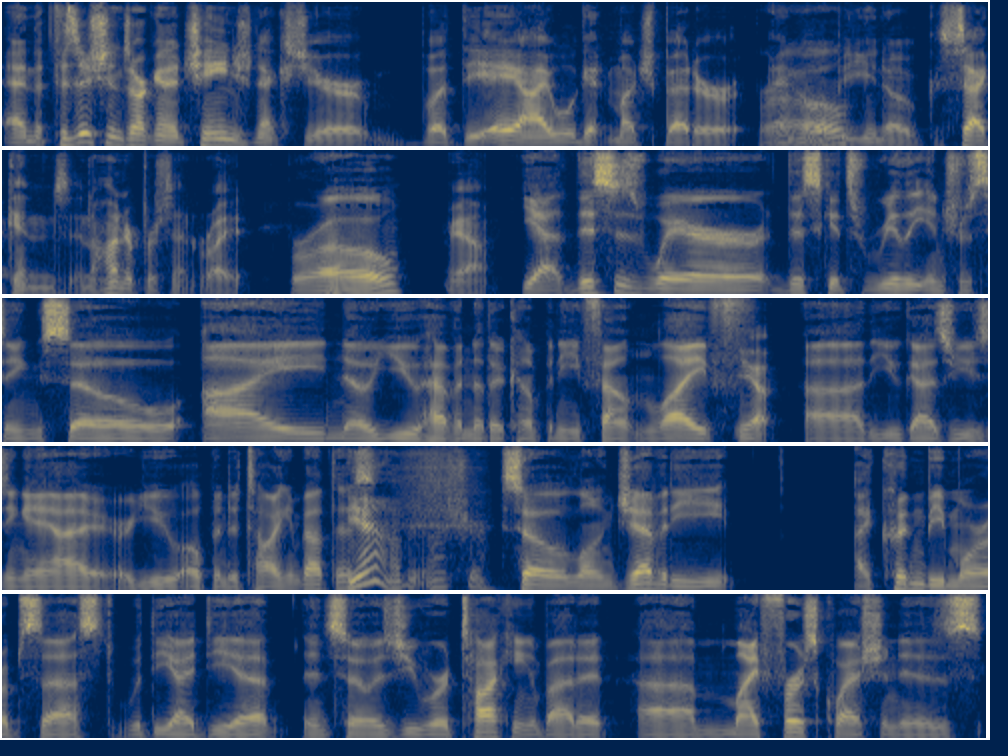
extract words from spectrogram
And the physicians aren't going to change next year, but the AI will get much better and it'll be, you know, seconds and 100% right. Bro. Yeah. Yeah, this is where this gets really interesting. So I know you have another company, Fountain Life. Yeah. Uh, you guys are using AI. Are you open to talking about this? Yeah, oh, sure. So longevity, I couldn't be more obsessed with the idea. And so as you were talking about it, um, my first question is,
